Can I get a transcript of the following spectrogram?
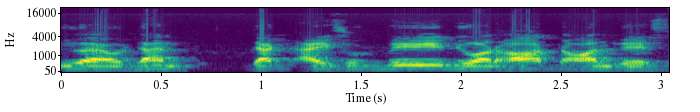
you have done that I should be in your heart always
